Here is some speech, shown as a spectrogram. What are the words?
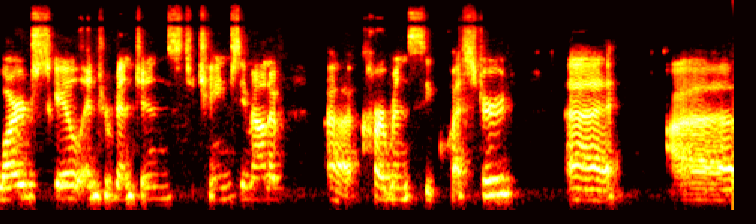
large scale interventions to change the amount of uh, carbon sequestered. Uh, uh,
